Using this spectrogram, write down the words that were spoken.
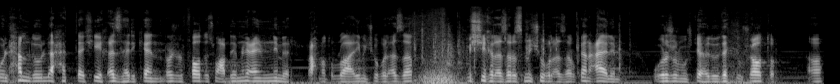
والحمد لله حتى شيخ أزهري كان رجل فاضل اسمه عبد المنعم النمر رحمة الله عليه من شيوخ الأزهر مش شيخ الأزهر بس من شيوخ الأزهر وكان عالم ورجل مجتهد وذكي وشاطر آه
